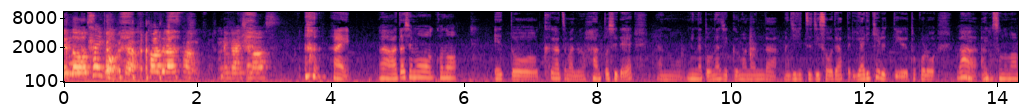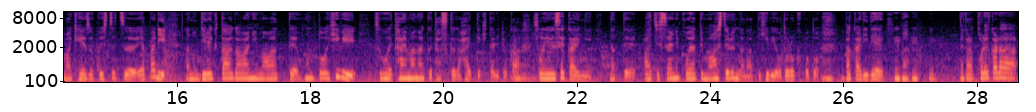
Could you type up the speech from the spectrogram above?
えっと最後じゃあ川面さんお願いします。はい、まあ、私もこの、えっと9月までの半年であのみんなと同じく学んだ、まあ、自立自走であったりやりきるっていうところは、あのそのまま継続しつつやっぱりあのディレクター側に回って本当日々すごい絶え間なくタスクが入ってきたりとか、そういう世界になってあ実際にこうやって回してるんだなって日々驚くことばかりで、まあ、だからこれから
